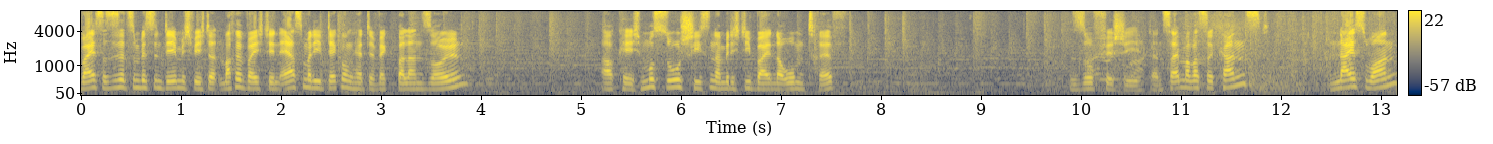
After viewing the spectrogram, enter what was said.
weiß, das ist jetzt ein bisschen dämlich, wie ich das mache, weil ich den erstmal die Deckung hätte wegballern sollen. Okay, ich muss so schießen, damit ich die beiden da oben treffe. So, Fischi. Dann zeig mal, was du kannst. Nice one.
